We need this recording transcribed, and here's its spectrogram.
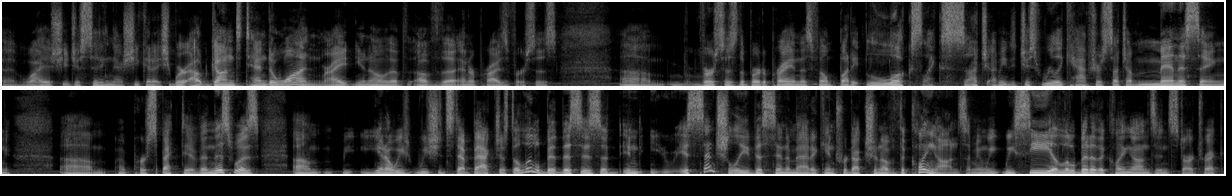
uh, why is she just sitting there? She could she, we're outgunned ten to one, right? You know, of of the Enterprise versus um, versus the bird of prey in this film, but it looks like such. I mean, it just really captures such a menacing um, perspective. And this was, um, you know, we we should step back just a little bit. This is a, in, essentially the cinematic introduction of the Klingons. I mean, we we see a little bit of the Klingons in Star Trek.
